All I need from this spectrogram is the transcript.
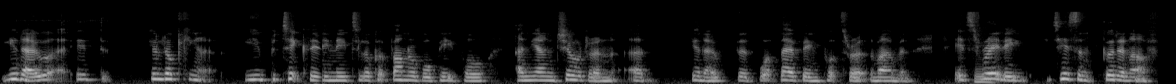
you know, it, you're looking at, you particularly need to look at vulnerable people and young children, at, you know, that what they're being put through at the moment. It's mm. really, it isn't good enough.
